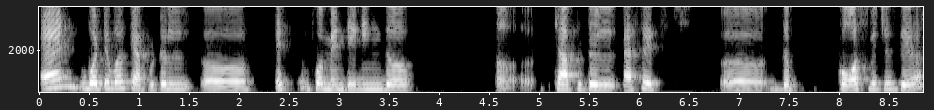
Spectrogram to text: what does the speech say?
and whatever capital uh, for maintaining the uh, capital assets, uh, the cost which is there,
